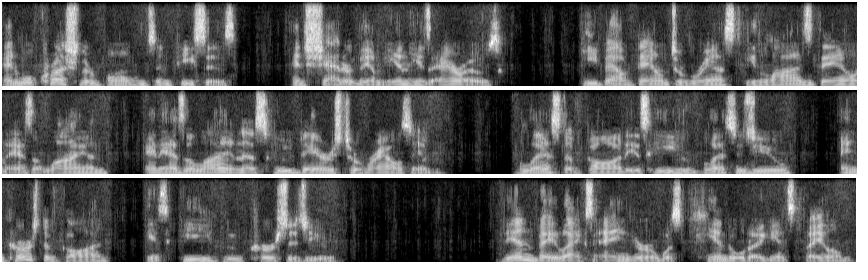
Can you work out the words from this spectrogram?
and will crush their bones in pieces and shatter them in his arrows. He bowed down to rest. He lies down as a lion, and as a lioness, who dares to rouse him? Blessed of God is he who blesses you, and cursed of God is he who curses you. Then Balak's anger was kindled against Balaam,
